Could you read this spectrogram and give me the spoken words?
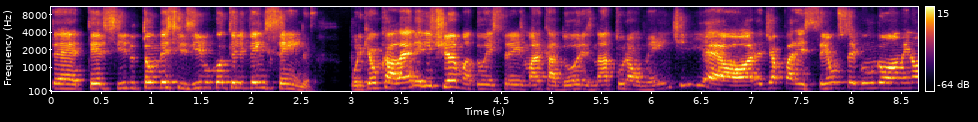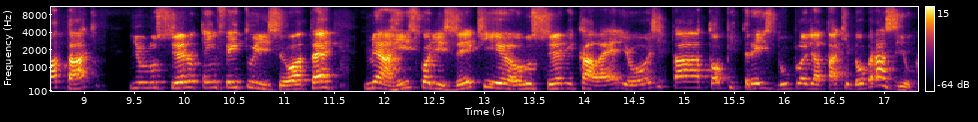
ter, ter sido tão decisivo quanto ele vem sendo. Porque o Calera ele chama dois, três marcadores naturalmente e é a hora de aparecer um segundo homem no ataque. E o Luciano tem feito isso. Eu até me arrisco a dizer que o Luciano e Caleri hoje tá top 3 dupla de ataque do Brasil.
